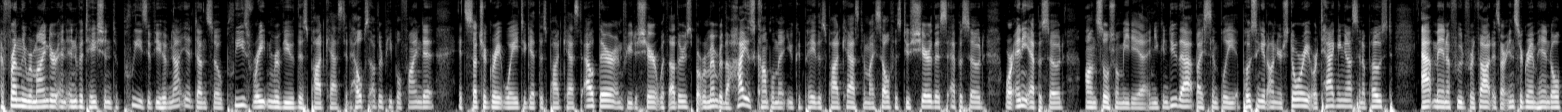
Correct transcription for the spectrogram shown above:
A friendly reminder and invitation to please, if you have not yet done so, please rate and review this podcast. It helps other people find it. It's such a great way to get this podcast out there and for you to share it with others. But remember, the highest compliment you could pay this podcast and myself is to share this episode or any episode on social media. And you can do that by simply posting it on your story or tagging us in a post. At Manna Food for Thought is our Instagram handle,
